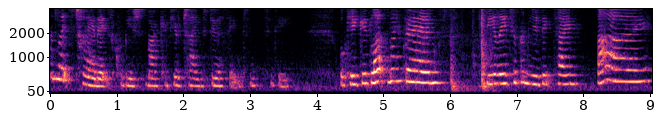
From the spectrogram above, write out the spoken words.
And let's try an exclamation mark if you're trying to do a sentence today. Okay, good luck, my friends. See you later for music time. Bye.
